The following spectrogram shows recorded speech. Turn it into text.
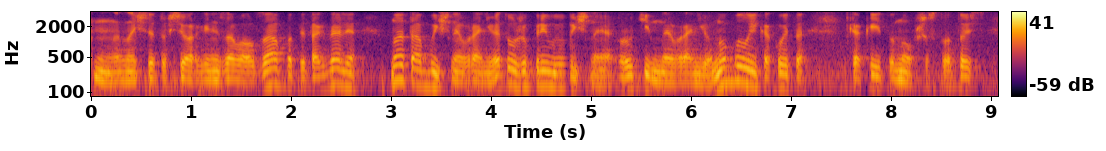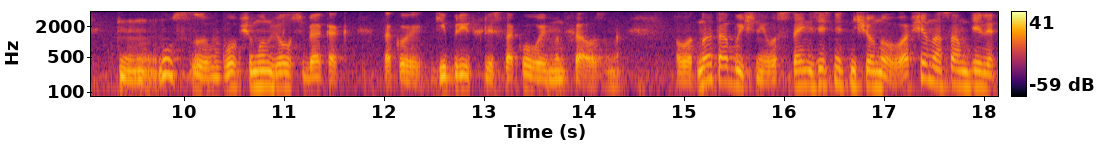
значит, это все организовал Запад и так далее. Но это обычное вранье, это уже привычное, рутинное вранье. Но было и какое-то, какие-то новшества. То есть, ну, в общем, он вел себя как такой гибрид Хлестакова и Мюнхгаузена. Вот. Но это обычное его состояние, здесь нет ничего нового. Вообще, на самом деле,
